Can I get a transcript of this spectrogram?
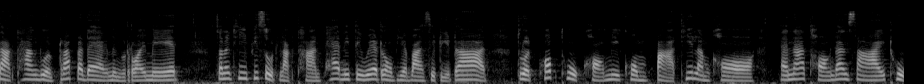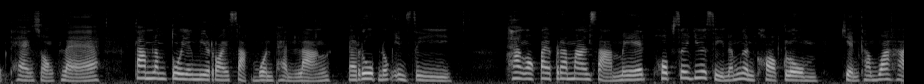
จากทางด่วนพระประแดง 100 เมตร เจ้าหน้าที่พิสูจน์หลักฐานแพทย์นิติเวชโรงพยาบาลสิริราช ตรวจพบถูกของมีคมปาดที่ลำคอ และหน้าท้องด้านซ้ายถูกแทงสองแผล ตามลำตัวยังมีรอยสักบนแผ่นหลัง และรูปนกอินทรีห่างออกไปประมาณ 3 เมตร พบเสื้อยืดสีน้ำเงินคอกลม เขียนคำว่าฮา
